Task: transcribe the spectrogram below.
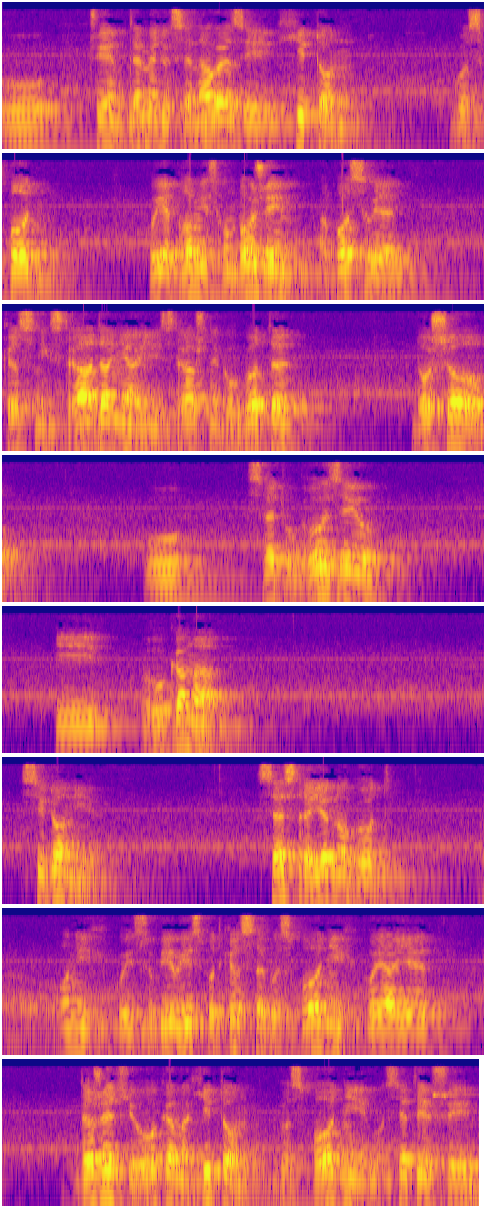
u čijem temelju se nalazi hiton gospodnji, koji je promislom Božim, a poslije krsnih stradanja i strašne Golgote, došao u svetu Gruziju i rukama Sidonije, sestre jednog od uh, onih koji su bili ispod krsta gospodnjih, koja je držeći u rukama hitom gospodnji, osjetivši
